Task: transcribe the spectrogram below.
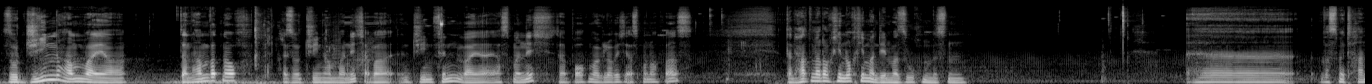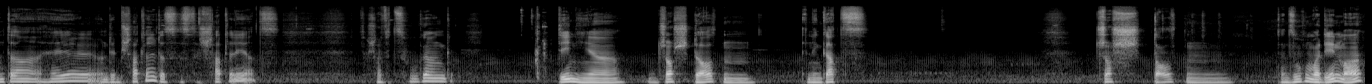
So, Jean haben wir ja. Dann haben wir noch. Also Jean haben wir nicht, aber Jean finden wir ja erstmal nicht. Da brauchen wir, glaube ich, erstmal noch was. Dann hatten wir doch hier noch jemanden, den wir suchen müssen. Äh, was mit Hunter Hale und dem Shuttle? Das ist das Shuttle jetzt. Verschaffe Zugang. Den hier. Josh Dalton. In den Guts. Josh Dalton. Dann suchen wir den mal.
